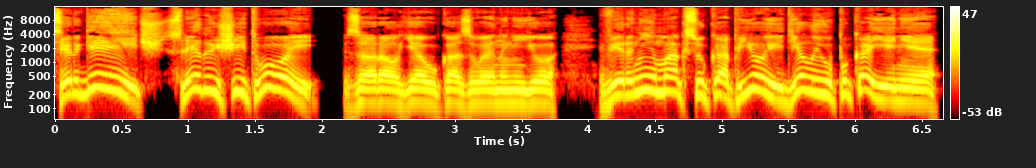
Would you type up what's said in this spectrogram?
«Сергеич, следующий твой!» — заорал я, указывая на нее. «Верни Максу копье и делай упокоение!»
